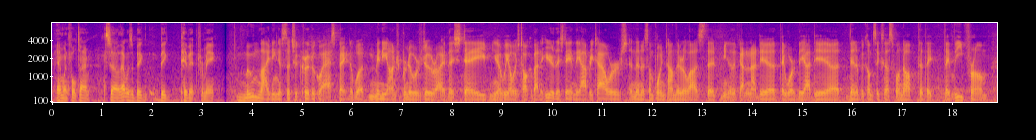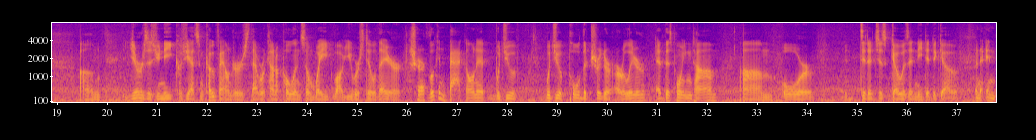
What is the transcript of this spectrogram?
and went full time. So that was a big, big pivot for me moonlighting is such a critical aspect of what many entrepreneurs do, right? They stay, you know, we always talk about it here, they stay in the ivory towers, and then at some point in time they realize that, you know, they've got an idea, they work the idea, then it becomes successful enough that they, they leave from. Um, yours is unique because you had some co-founders that were kind of pulling some weight while you were still there. Sure. Looking back on it, would you have would you have pulled the trigger earlier at this point in time? Um, or did it just go as it needed to go? And, and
